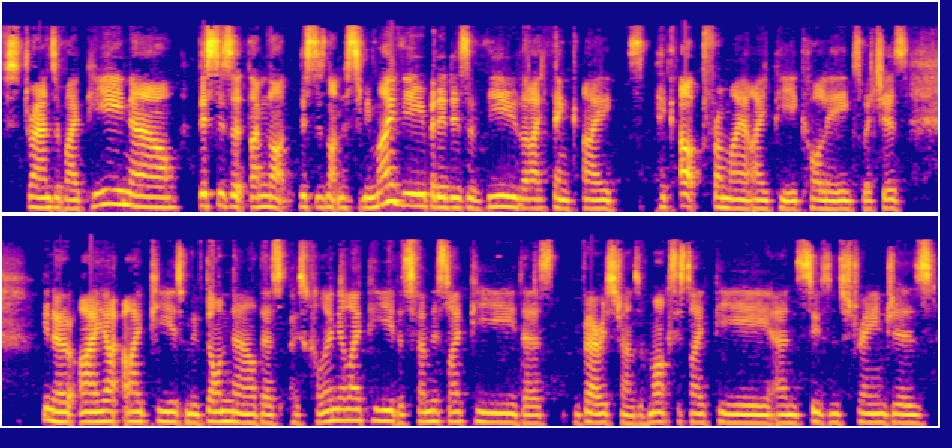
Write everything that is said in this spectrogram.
strands of ipe now. This is a i'm not this is not necessarily my view but it is a view that i think i pick up from my ipe colleagues which is you know ip has moved on now. There's post-colonial ipe there's feminist ipe there's various strands of marxist ipe and susan strange's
